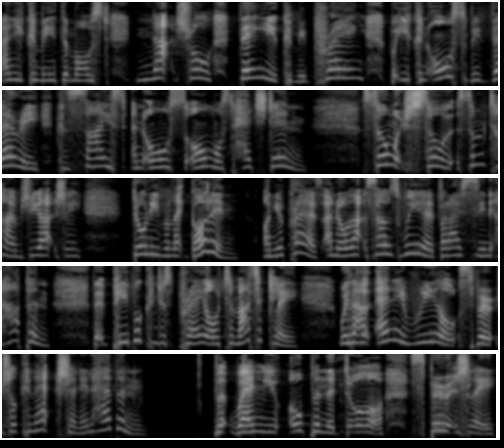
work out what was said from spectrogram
and you can be the most natural thing. You can be praying, but you can also be very concise and also almost hedged in. So much so that sometimes you actually don't even let God in on your prayers. I know that sounds weird, but I've seen it happen. That people can just pray automatically without any real spiritual connection in heaven. But when you open the door spiritually,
